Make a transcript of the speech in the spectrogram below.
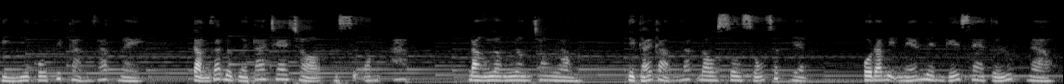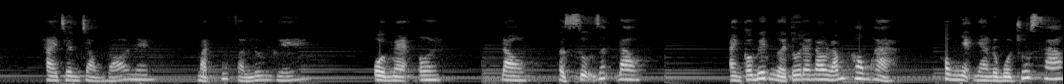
Hình như cô thích cảm giác này. Cảm giác được người ta che chở thật sự ấm áp. Đang lâng lâng trong lòng, Thì cái cảm giác đau xương sống xuất hiện. Cô đã bị ném lên ghế xe từ lúc nào. Hai chân chồng vó lên Mặt úp vào lưng ghế. Ôi mẹ ơi Đau, thật sự rất đau. Anh có biết người tôi đang đau lắm không hả? Không nhẹ nhàng được một chút sao?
